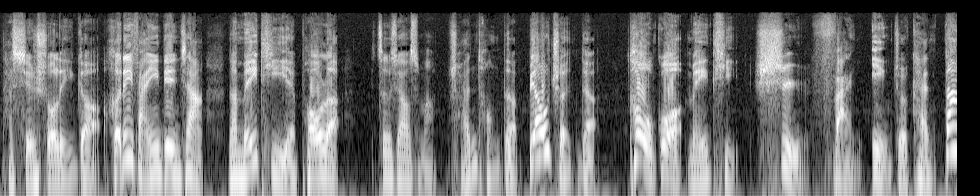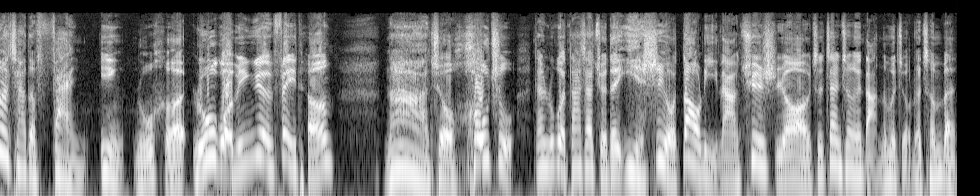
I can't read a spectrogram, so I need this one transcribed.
他先说了一个合理反应电价，那媒体也抛了，这个叫什么？传统的标准的。透过媒体试反应，就是看大家的反应如何。如果民怨沸腾，那就 hold 住；但如果大家觉得也是有道理啦，确实哦，这战争也打那么久了，成本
